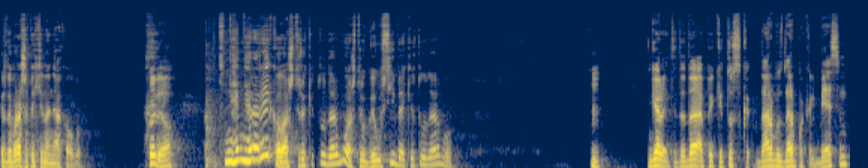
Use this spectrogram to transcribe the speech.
Ir dabar aš apie kiną nekalbu. Kodėl? Ne, nėra reikalo, aš turiu kitų darbų, aš turiu gausybę kitų darbų. Hm. Gerai, tai tada apie kitus darbus dar pakalbėsim.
